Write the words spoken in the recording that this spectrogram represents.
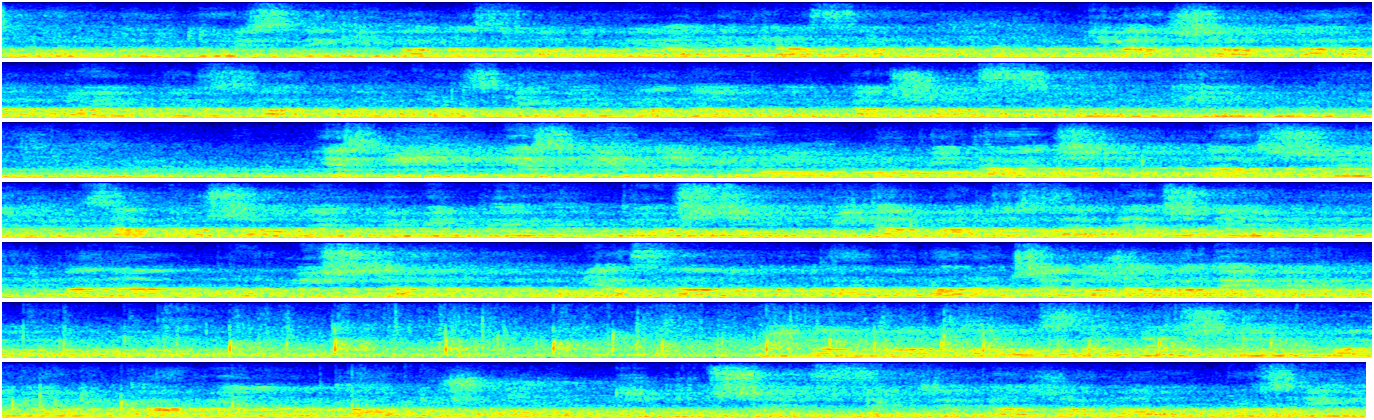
sportu i turystyki pana Sławomira Nitrasa i marszałka województwa małopolskiego pana Łukasza Słupki. Jest mi niezmiernie miło powitać naszych zaproszonych, wybitnych gości. Witam bardzo serdecznie pana burmistrza miasta Nowotnego, pana Grzegorza Batychę. Witam bardzo serdecznie panią Kamilę Kałużną-Turcze, sekretarza Małopolskiego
